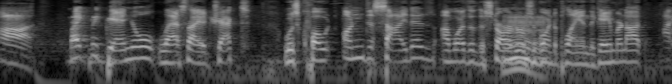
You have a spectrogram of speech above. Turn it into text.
Uh, Mike McDaniel, last I had checked, was quote undecided on whether the starters are going to play in the game or not. I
